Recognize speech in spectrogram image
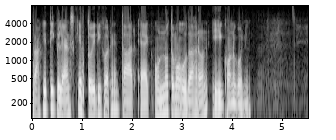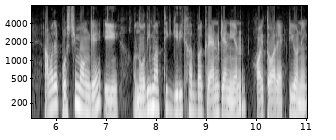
প্রাকৃতিক ল্যান্ডস্কেপ তৈরি করে, তার এক অন্যতম উদাহরণ এই গনগনি আমাদের পশ্চিমবঙ্গে এই নদীমাতৃক গিরিখাত বা গ্র্যান্ড ক্যানিয়ন হয়তো আর একটিও নেই।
